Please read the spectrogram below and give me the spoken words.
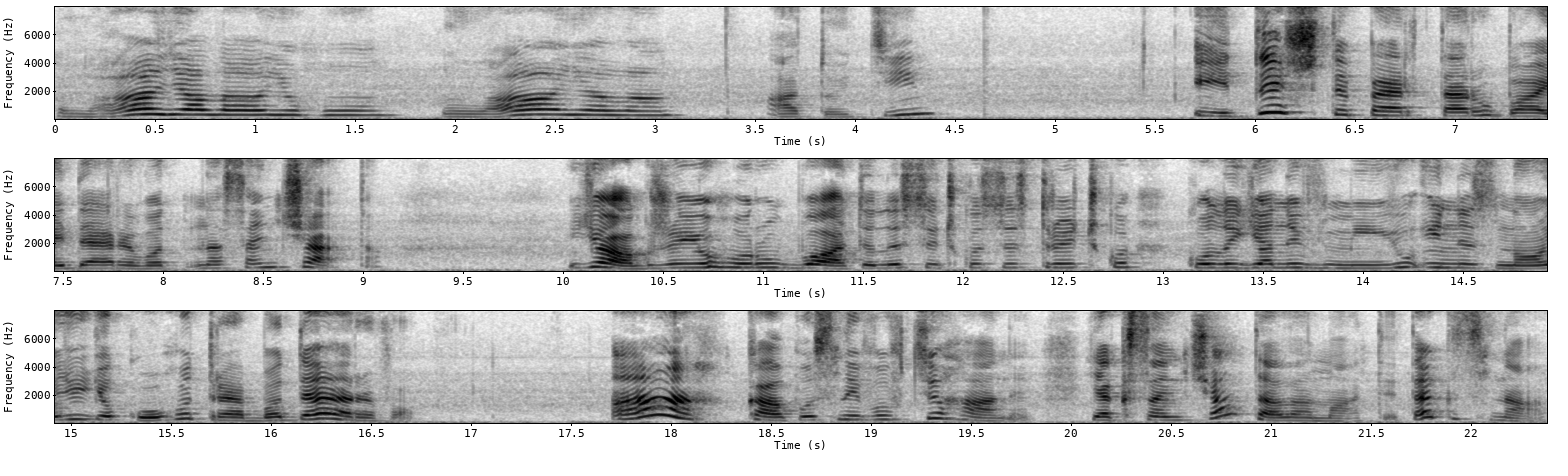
Лаяла його, лаяла, а тоді іди ж тепер та рубай дерево на санчата. Як же його рубати, лисичко, сестричко, коли я не вмію і не знаю, якого треба дерева? А, капусний вовцюгане, як санчата ламати, так знав,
